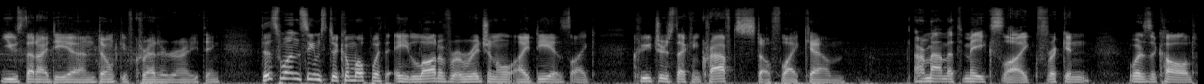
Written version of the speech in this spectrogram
use that idea and don't give credit or anything. This one seems to come up with a lot of original ideas, like creatures that can craft stuff. Like um, our mammoth makes like freaking what is it called?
